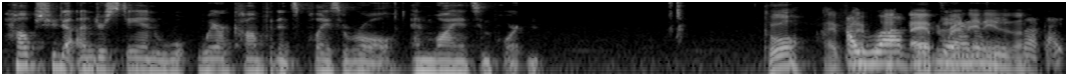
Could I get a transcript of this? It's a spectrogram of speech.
helps you to understand w- where confidence plays a role and why it's important. Cool. I've, I love. I, I haven't read any of them. I,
